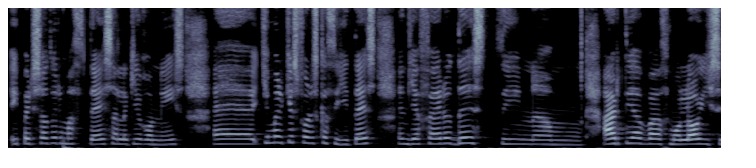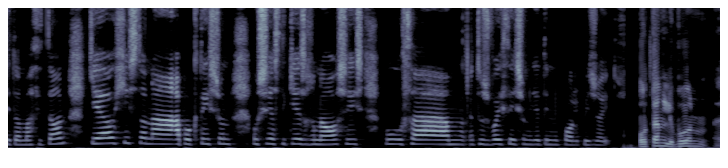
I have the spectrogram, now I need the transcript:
οι περισσότεροι μαθητές αλλά και οι γονείς ε, και μερικές φορές καθηγητές ενδιαφέρονται στην άρτια βαθμολόγηση των μαθητών και όχι στο να αποκτήσουν ουσιαστικές γνώσεις που θα τους βοηθήσουν για την υπόλοιπη ζωή τους. Όταν λοιπόν ε,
